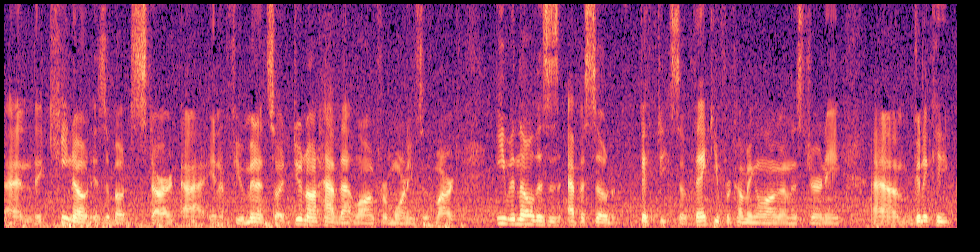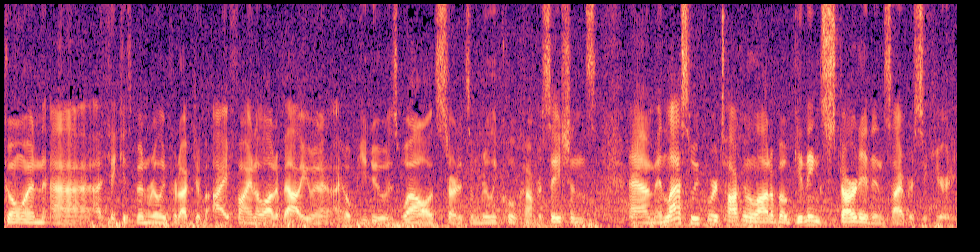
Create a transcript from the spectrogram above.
And the keynote is about to start uh, in a few minutes, so I do not have that long for Mornings with Mark even though this is episode 50. So thank you for coming along on this journey. I'm um, gonna keep going. Uh, I think it's been really productive. I find a lot of value in it. I hope you do as well. It started some really cool conversations. Um, and last week we were talking a lot about getting started in cybersecurity.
